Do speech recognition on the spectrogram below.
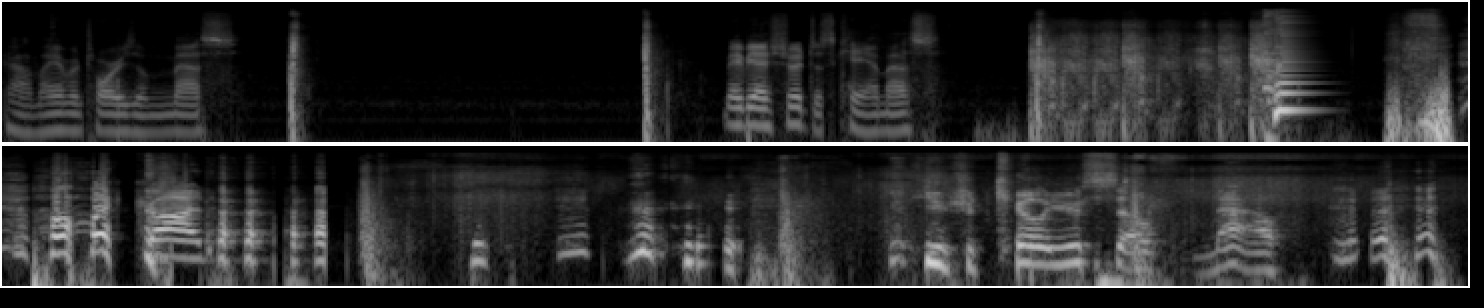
God, my inventory's a mess. Maybe I should just KMS. oh my god! you should kill yourself now.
